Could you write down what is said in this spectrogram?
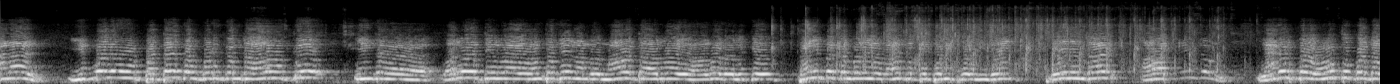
ஆனால் இவ்வளவு பட்டாக்கள் கொடுக்கின்ற அளவுக்கு இந்த வருவாய் தீர்வாயம் வந்தது. நமது மாவட்ட வருவாய் அலுவலர்களுக்கு தனிப்பட்ட முறையில் வழக்கத்தை தெரிவித்துக் கொள்கின்றேன். ஏனென்றால் அவர் மீண்டும் நகர்ப்புற ஊத்துக்கோட்டை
